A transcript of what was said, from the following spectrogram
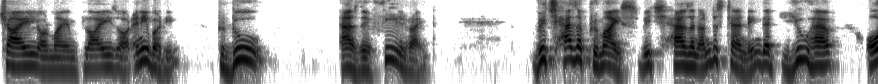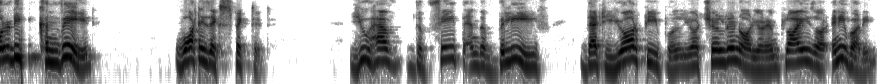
child or my employees or anybody to do as they feel right, which has a premise, which has an understanding that you have already conveyed what is expected. You have the faith and the belief that your people, your children, or your employees, or anybody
